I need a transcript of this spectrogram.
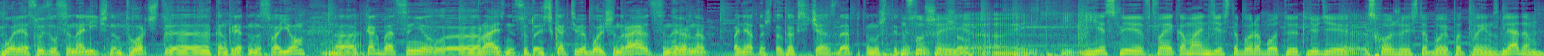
более сузился на личном творчестве, конкретно на своем. Как бы оценил разницу? То есть, как тебе больше нравится? Наверное, понятно, что что как сейчас, да? Потому что ты Ну слушай. Э, если в твоей команде с тобой работают люди, схожие с тобой под твоим взглядом,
